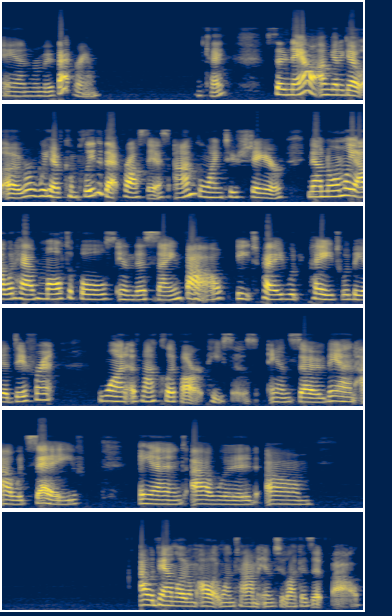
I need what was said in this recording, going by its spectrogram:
and remove background. Okay, so now I'm going to go over. We have completed that process. I'm going to share. Now, normally I would have multiples in this same file. Each page would, page would be a different one of my clip art pieces. And so then I would save and I would um, I would download them all at one time into like a zip file.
